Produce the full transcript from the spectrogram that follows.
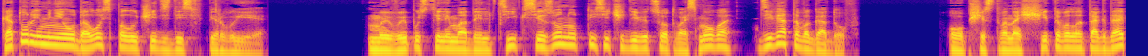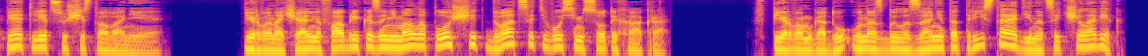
который мне удалось получить здесь впервые. Мы выпустили модель T к сезону 1908-1909 годов. Общество насчитывало тогда 5 лет существования. Первоначально фабрика занимала площадь 28 сотых акра. В первом году у нас было занято 311 человек.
